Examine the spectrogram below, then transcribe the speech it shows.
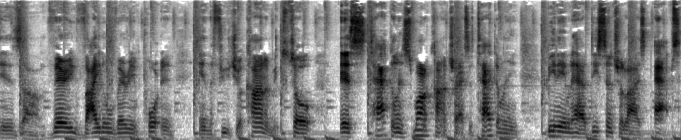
is um, very vital, very important in the future economy. So it's tackling smart contracts, it's tackling being able to have decentralized apps,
